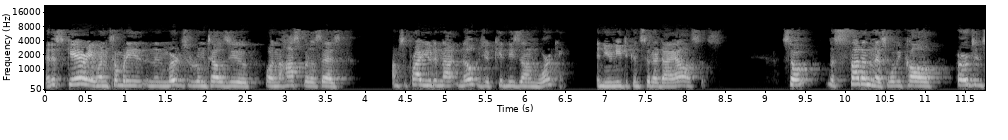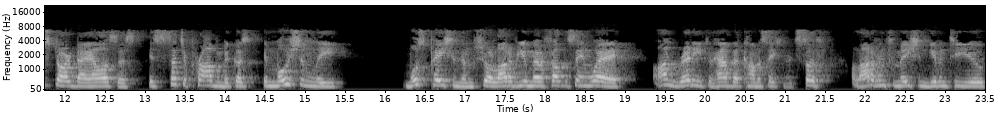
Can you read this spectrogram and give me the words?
It is scary when somebody in an emergency room tells you or in the hospital says, I'm surprised you did not know, but your kidneys aren't working and you need to consider dialysis. So the suddenness, what we call urgent start dialysis is such a problem because emotionally, most patients, I'm sure a lot of you may have felt the same way, aren't ready to have that conversation. It's sort of a lot of information given to you.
